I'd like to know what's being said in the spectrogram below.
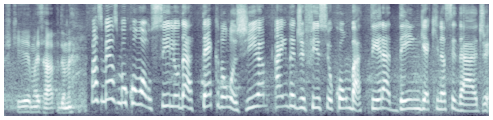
acho que é mais rápido, né? Mas mesmo com o auxílio da tecnologia, ainda é difícil combater a dengue aqui na cidade.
